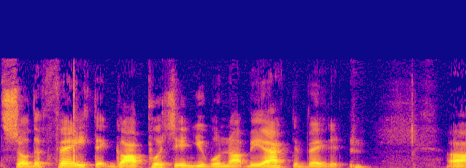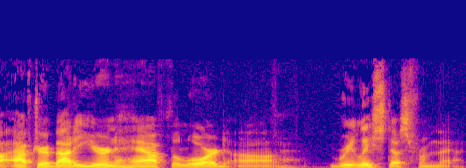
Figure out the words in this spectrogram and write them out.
so the faith that God puts in you will not be activated. uh, after about a year and a half, the Lord uh, released us from that.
